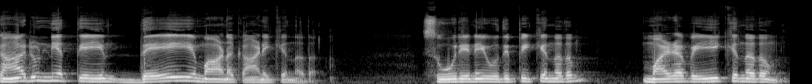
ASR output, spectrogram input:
കാരുണ്യത്തെയും ദയയുമാണ് കാണിക്കുന്നത്. സൂര്യനെ ഉദിപ്പിക്കുന്നതും മഴ പെയ്യിക്കുന്നതും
